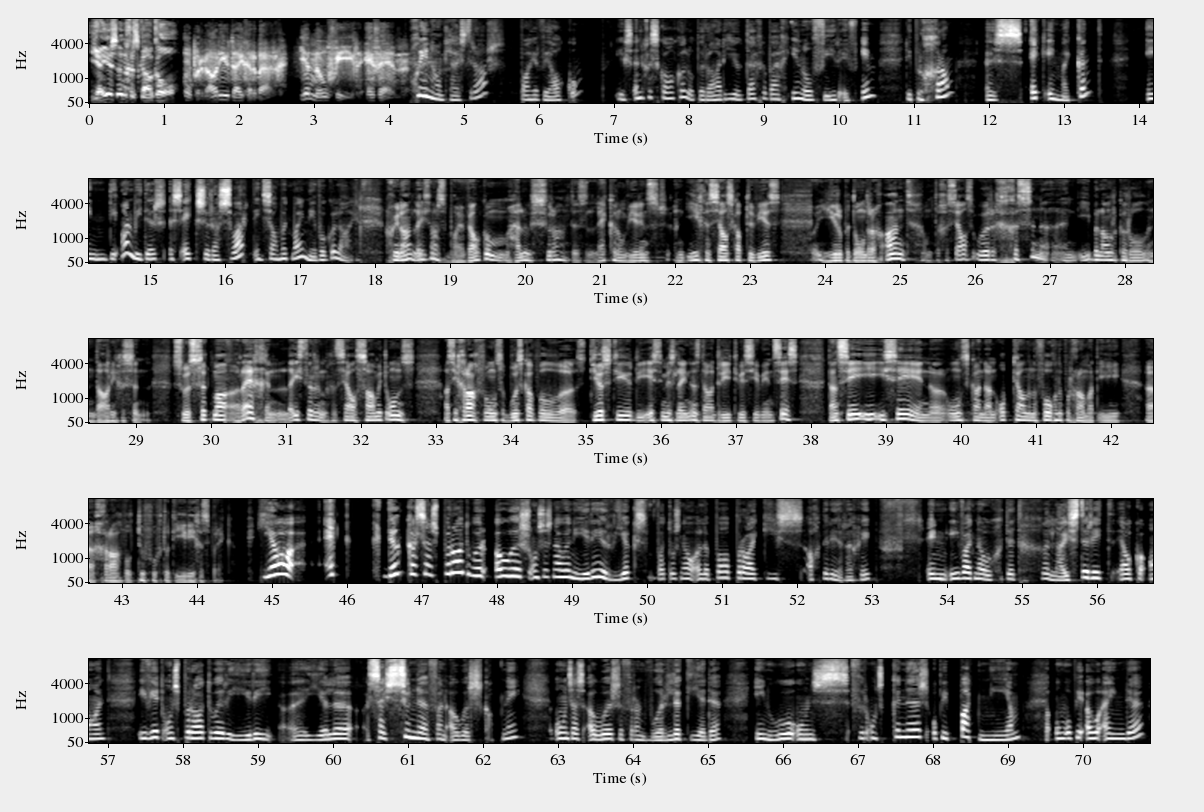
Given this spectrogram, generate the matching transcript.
Jy is ingeskakel op Radio Tygerberg 104 FM. Goeienaand luisteraars, baie welkom. U is ingeskakel op Radio Tygerberg 104 FM. Die program is Ek en my kind en die aanbieders is ek Sura Swart en saam met my Nevo Golai. Goeienaand luisteraars, baie welkom. Hallo Sura, dit is lekker om weer eens in u geselskap te wees hier op 'n donderdag aand om te gesels oor gesinne en u belangrike rol in daardie gesin. So sit maar reg en luister en gesels saam met ons. As jy graag vir ons 'n boodskap wil uh, deurstuur, die SMS lyn is daar 32716, dan sê u u sê en uh, ons kan dan optel in 'n volgende program wat u uh, graag wil toevoeg tot hierdie gesprek. Ja, ek dink as ons praat oor ouers, ons is nou in hierdie reeks wat ons nou al 'n paar praatjies agter die rug het. En u wat nou dit geluister het elke aand, u weet ons praat oor hierdie uh, hele seisoene van ouerskap, nê? Ons as ouers se verantwoordelikhede en hoe ons vir ons kinders op die pad neem om op die ou einde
